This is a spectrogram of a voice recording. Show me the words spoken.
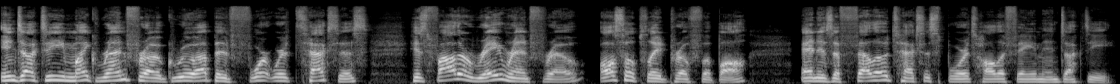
Inductee Mike Renfro grew up in Fort Worth, Texas. His father, Ray Renfro, also played pro football and is a fellow Texas Sports Hall of Fame inductee.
